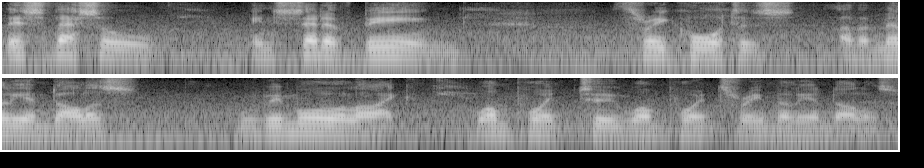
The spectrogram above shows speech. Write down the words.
this vessel, instead of being three quarters of a million dollars, will be more like 1.2, 1.3 million dollars.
